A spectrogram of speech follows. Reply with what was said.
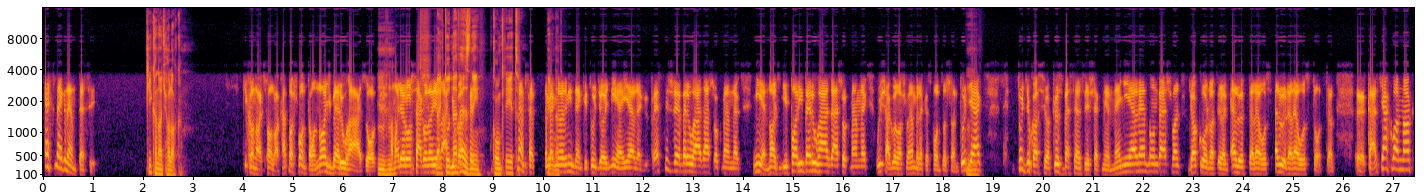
Ezt meg nem teszi. Kik a nagy halak? Kik a nagy halak? Hát most mondtam, a nagy beruházók. Uh-huh. A Magyarországon... Meg tud nevezni azt, konkrét? Nem szeretném megnevezni, mindenki tudja, hogy milyen jellegű presztízsre beruházások mennek, milyen nagy ipari beruházások mennek, újságolvasó emberek ezt pontosan tudják. Uh-huh Tudjuk azt, hogy a közbeszerzéseknél mennyi ellentmondás van, gyakorlatilag előtte leoszt, előre leosztott kártyák vannak.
